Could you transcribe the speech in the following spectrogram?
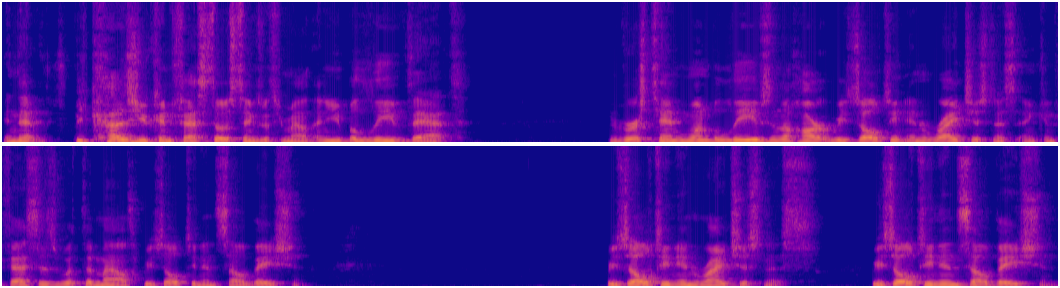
And that because you confess those things with your mouth and you believe that, in verse 10, one believes in the heart, resulting in righteousness, and confesses with the mouth, resulting in salvation. Resulting in righteousness, resulting in salvation.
